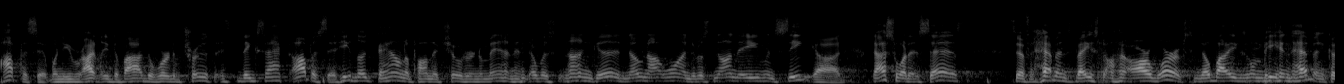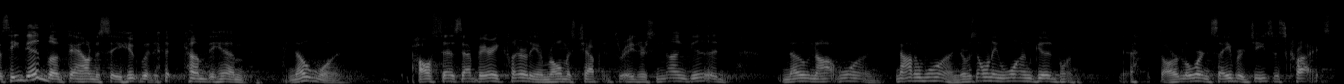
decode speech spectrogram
opposite. When you rightly divide the word of truth, it's the exact opposite. He looked down upon the children of men, and there was none good, no, not one. There was none that even seek God. That's what it says. So if heaven's based on our works, nobody's going to be in heaven because he did look down to see who would come to him. No one. Paul says that very clearly in Romans chapter 3. There's none good, no, not one. Not a one. There was only one good one. It's our Lord and Savior, Jesus Christ.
